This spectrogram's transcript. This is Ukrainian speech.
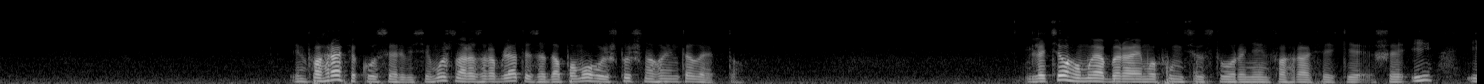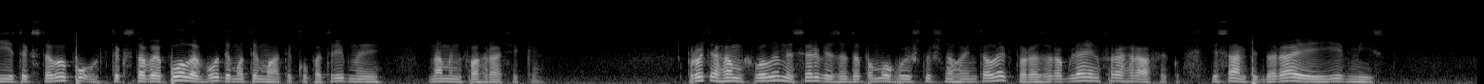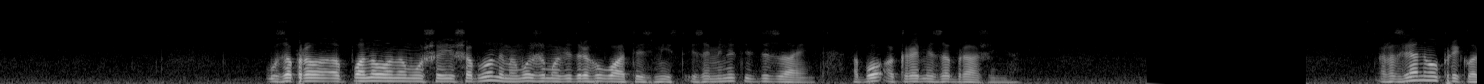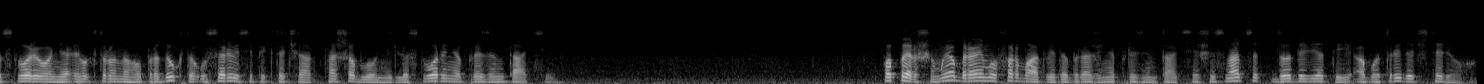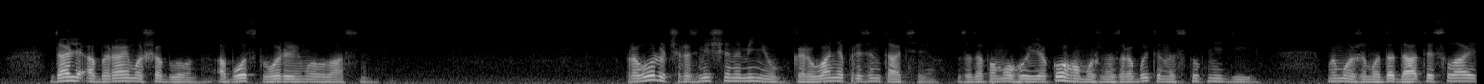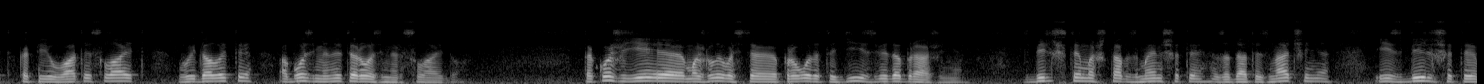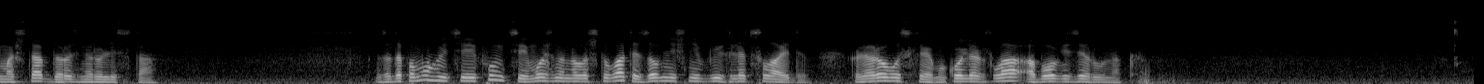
Інфографіку у сервісі можна розробляти за допомогою штучного інтелекту. Для цього ми обираємо функцію створення інфографіки «Ще-І» і текстове, в текстове поле вводимо тематику потрібної нам інфографіки. Протягом хвилини сервіс за допомогою штучного інтелекту розробляє інфографіку і сам підбирає її вміст. У запропонованому шиї шаблони ми можемо відреагувати зміст і замінити дизайн або окремі зображення. Розглянемо приклад створювання електронного продукту у сервісі PictoChart на шаблоні для створення презентації. По-перше, ми обираємо формат відображення презентації 16 до 9 або 3 до 4. Далі обираємо шаблон або створюємо власний. Праворуч розміщено меню керування презентацією, за допомогою якого можна зробити наступні дії. Ми можемо додати слайд, копіювати слайд, видалити або змінити розмір слайду. Також є можливість проводити дії з відображенням, збільшити масштаб, зменшити, задати значення і збільшити масштаб до розміру ліста. За допомогою цієї функції можна налаштувати зовнішній вигляд слайдів, кольорову схему, колір тла або візерунок.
